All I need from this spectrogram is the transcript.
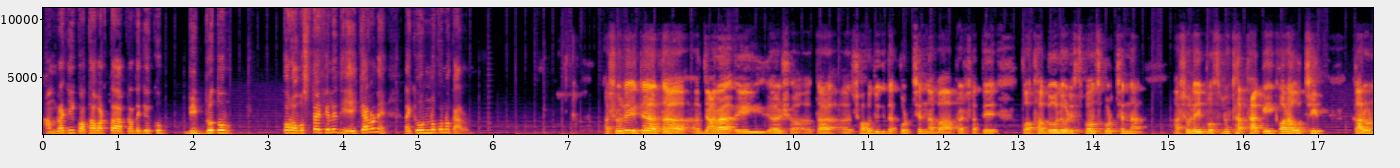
আমরা কি কথাবার্তা আপনাদেরকে খুব বিব্রতকর অবস্থায় ফেলে দিই এই কারণে, নাকি অন্য কোনো কারণ? আসলে এটা তা- যারা এই তা- সহযোগিতা করছেন না বা আপনার সাথে কথা বলে রেসপন্স করছেন না, আসলে এই প্রশ্নটা তাকেই করা উচিত। কারণ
